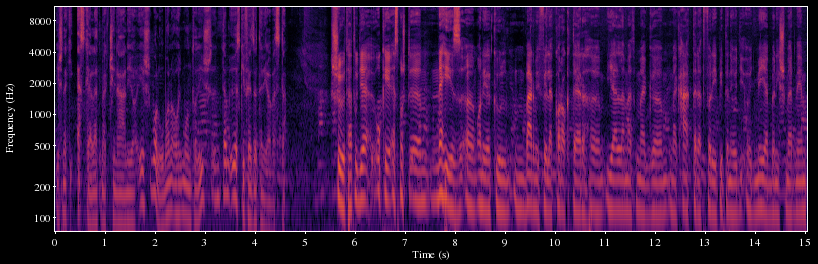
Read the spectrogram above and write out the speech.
és neki ezt kellett megcsinálnia. És valóban, ahogy mondtad is, szerintem ő ezt kifejezetten élvezte. Sőt, hát ugye, oké, okay, ezt most nehéz anélkül bármiféle karakter jellemet, meg, meg hátteret felépíteni, hogy, hogy mélyebben ismerném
